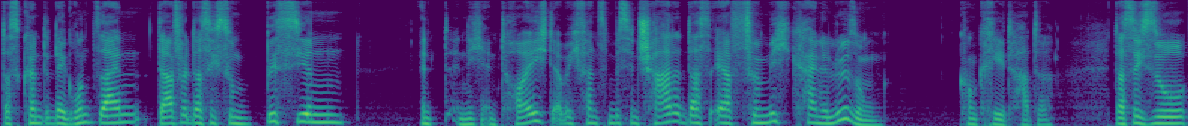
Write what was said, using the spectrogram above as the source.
Das könnte der Grund sein dafür, dass ich so ein bisschen, ent nicht enttäuscht, aber ich fand es ein bisschen schade, dass er für mich keine Lösung konkret hatte. Dass ich so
